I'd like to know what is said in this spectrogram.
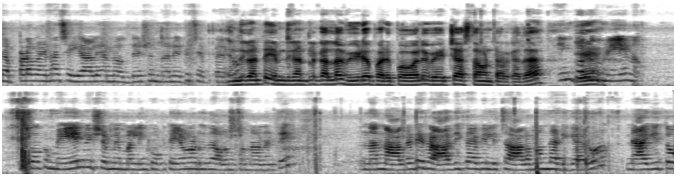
చెప్పడం అయినా చేయాలి అన్న ఉద్దేశంతో అయితే చెప్పాను. ఎందుకంటే ఎనిమిది గంటలకల్లా వీడియో పడిపోవాలి వెయిట్ చేస్తూ ఉంటారు కదా. ఇంకొక మెయిన్ ఇంకొక మెయిన్ విషయం మిమ్మల్ని ఇంకొకటి ఏం అడుగుదాం అనుకున్నానంటే నన్ను ఆల్రెడీ రాధిక వీళ్ళు చాలా మంది అడిగారు నాగితో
